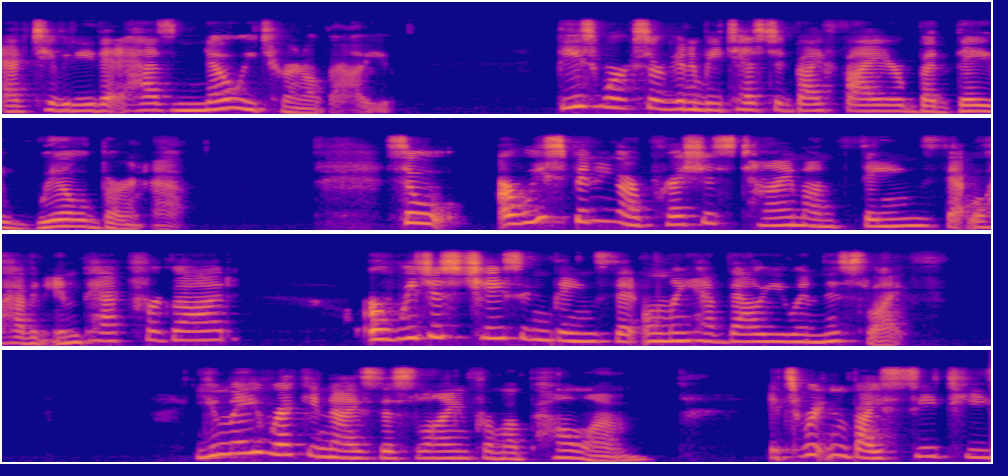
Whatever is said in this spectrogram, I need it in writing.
activity that has no eternal value. These works are going to be tested by fire, but they will burn up. So, are we spending our precious time on things that will have an impact for God? Or are we just chasing things that only have value in this life? You may recognize this line from a poem. It's written by C.T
